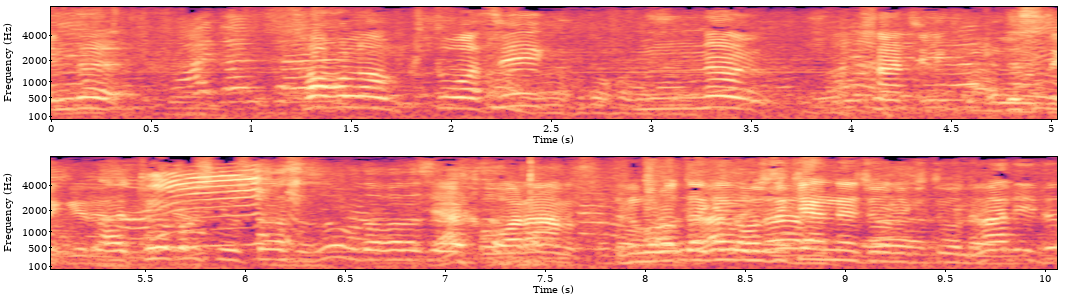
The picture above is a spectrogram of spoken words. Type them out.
endi sog'lom kutib olsak undan xursandchilik bo'lsa kerak. To'y qilishga ustasiz, xudo qilib yuboramiz. Dilmurod aka o'zi ekandan joylik kutib nima deydi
